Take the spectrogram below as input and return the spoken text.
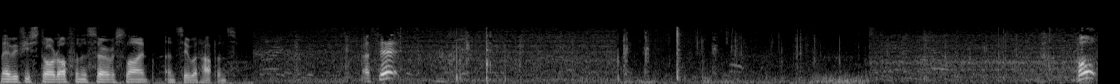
Maybe if you start off on the service line and see what happens. That's it. Pull.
